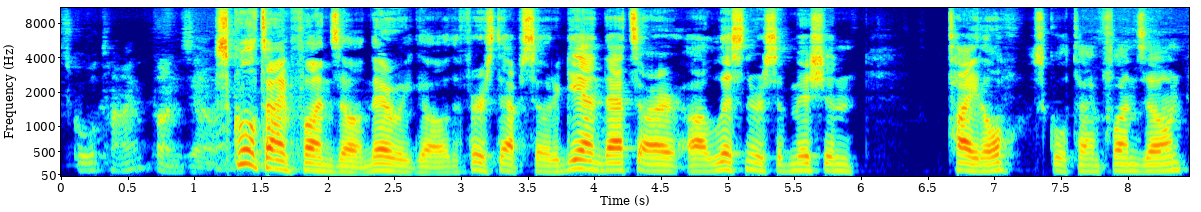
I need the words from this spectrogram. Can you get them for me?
School Time Fun Zone. School Time Fun Zone. There we go. The first episode. Again, that's our uh, listener submission title, School Time Fun Zone.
